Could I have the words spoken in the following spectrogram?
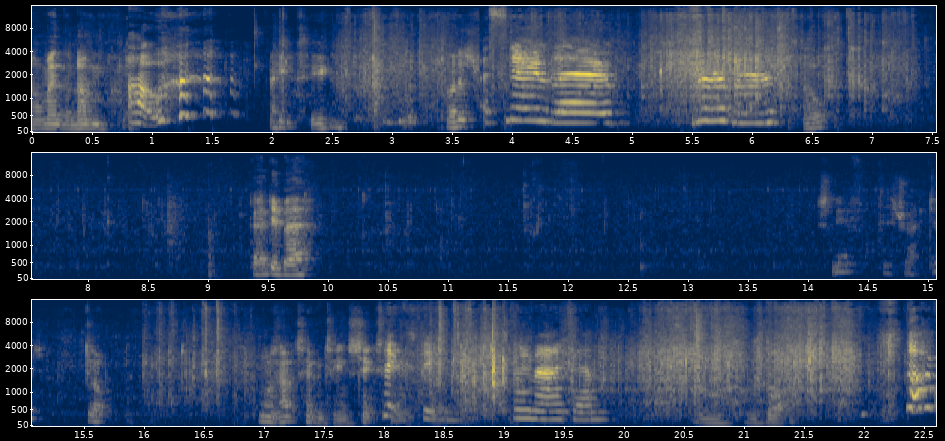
No, I meant the number. Oh. 18. I just... a snow globe. Oh. Teddy bear. Sniff. Distracted. Oh. What was that? 17, 16. 16. No man again. Mm, we've got... That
